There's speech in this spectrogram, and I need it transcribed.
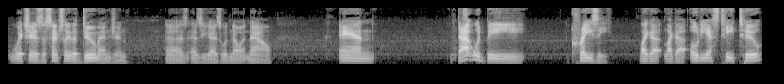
which is essentially the Doom engine, as as you guys would know it now, and that would be crazy, like a like a ODST two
